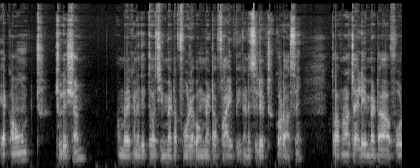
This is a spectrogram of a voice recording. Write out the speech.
অ্যাকাউন্ট চুলেশন আমরা এখানে দেখতে পাচ্ছি মেটা ফোর এবং মেটা ফাইভ এখানে সিলেক্ট করা আছে। তো আপনারা চাইলে মেটা ফোর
